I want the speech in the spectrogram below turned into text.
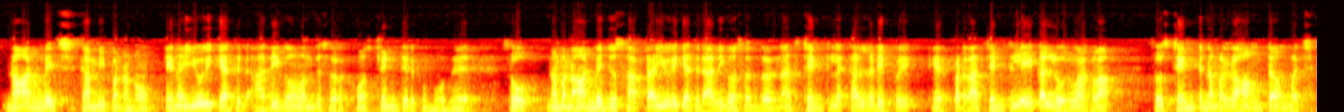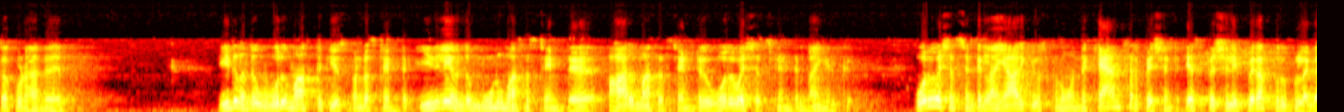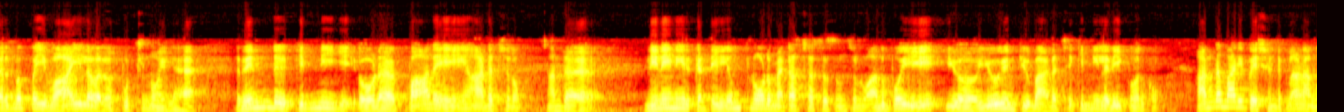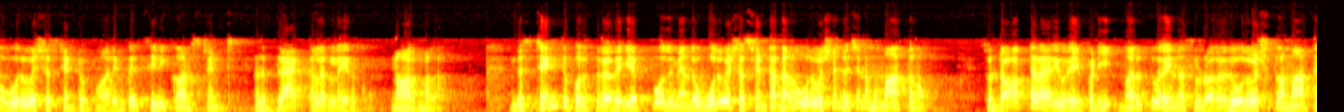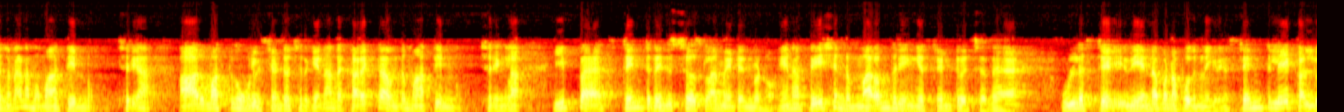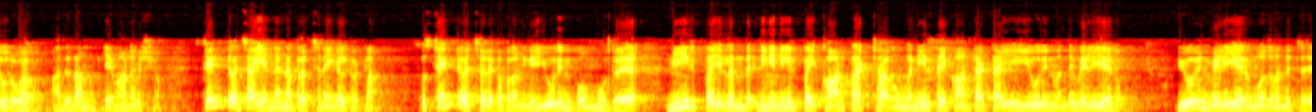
நான்வெஜ் கம்மி பண்ணணும். ஏன்னா யூரிக் ஆசிட் அதிகம் வந்து சுரக்கும் ஸ்டென்ட் இருக்கும்போது. ஸோ நம்ம நான்வெஜ்ஜும் சாப்பிட்டா யூரிக் ஆசிட் அதிகம் சேர்ந்ததுன்னா ஸ்டென்ட்டில் கல்லடைப்பு ஏற்படலாம். ஸ்டென்ட்லேயே கல் உருவாகலாம். ஸோ ஸ்டென்ட் நம்ம லாங் டேர்ம் வச்சுக்கக்கூடாது இது வந்து ஒரு மாதத்துக்கு யூஸ் பண்ணுற ஸ்டென்ட்டு இதுலேயே வந்து மூணு மாத ஸ்டென்ட்டு ஆறு மாத ஸ்டென்ட்டு ஒரு வருஷ ஸ்டென்ட்டுலாம் இருக்குது ஒரு வருஷ ஸ்டென்ட் யாருக்கு யூஸ் பண்ணுவோம்? இந்த கேன்சர் பேஷண்ட் எஸ்பெஷலி பிறப்புறுப்புல கர்ப்பப்பை வாயில் வர புற்றுநோயில் ரெண்டு கிட்னியோட பாதையையும் அடைச்சிரும். அந்த நினைநீர் கட்டி லிம்ப் நோடு மெட்டாஸ்டாசஸ்ன்னு சொல்லுவோம். அது போய் யூ யூரின் டியூப் அடைச்சி கிட்னியில் வீக்கம் இருக்கும். அந்த மாதிரி பேஷண்ட்டுக்குலாம் நாங்கள் ஒரு வருஷம் ஸ்டென்ட் வைப்போம். அதுக்கு பேர் சிலிகான் ஸ்டென்ட் அது பிளாக் கலரில் இருக்கும் நார்மலாக இந்த ஸ்டென்ட் பொறுத்துறது எப்போதுமே அந்த ஒரு வருஷம் ஸ்டென்ட்டாக இருந்தாலும் ஒரு வருஷம் கழிச்சு நம்ம மாற்றணும் ஸோ டாக்டர் அறிவுரைப்படி மருத்துவர் என்ன சொல்கிறாரு அது ஒரு வருஷத்தில் மாற்றுங்கன்னா நம்ம மாற்றிடணும் சரியா? ஆறு மாதத்துக்கு உங்களுக்கு ஸ்டென்ட் வச்சுருக்கேன்னா அந்த கரெக்டாக வந்து மாற்றிடணும் சரிங்களா? இப்போ ஸ்டென்ட் ரெஜிஸ்டர்ஸ்லாம் மெயின்டைன் பண்ணுறோம் ஏன்னா பேஷண்ட் மறந்துடுவீங்க ஸ்டென்ட் வச்சதை. உள்ள ஸ்டெ இது என்ன பண்ண போகுதுன்னு நினைக்கிறேன் ஸ்டென்ட்லேயே கல் உருவாகும். அதுதான் முக்கியமான விஷயம். ஸ்டென்ட் வச்சா என்னென்ன பிரச்சனைகள் இருக்கலாம்? ஸோ ஸ்டென்ட் வச்சதுக்கப்புறம் நீங்கள் யூரின் போகும்போது நீர்ப்பையிலேருந்து நீங்கள் நீர்ப்பை கான்ட்ராக்ட் ஆகும். உங்கள் நீர்ப்பை கான்ட்ராக்ட் ஆகி யூரின் வந்து வெளியேறும். யூரின் வெளியேறும் போது வந்துட்டு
